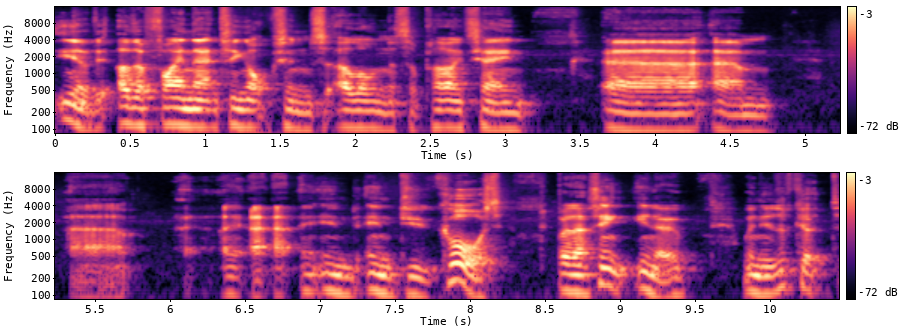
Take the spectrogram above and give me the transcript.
you know the other financing options along the supply chain um, uh, in, in due course. But I think, you know, when you look at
